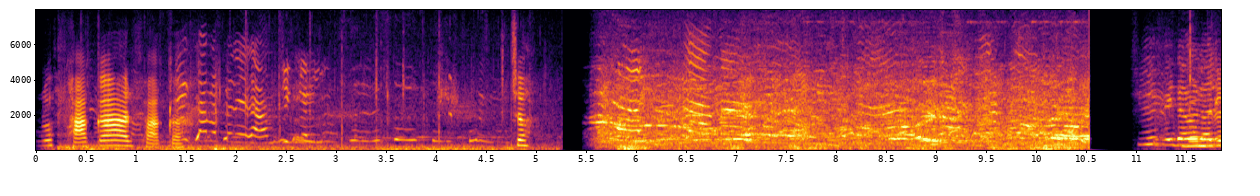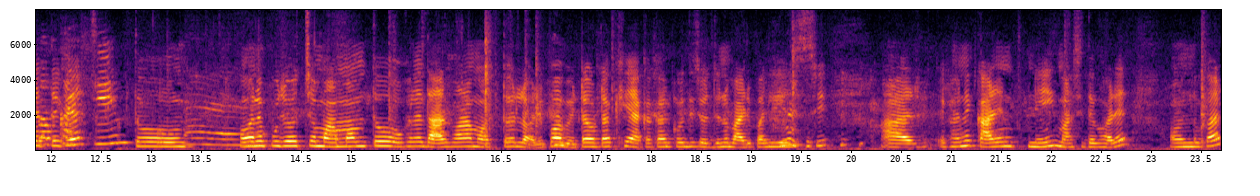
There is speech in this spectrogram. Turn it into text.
পুরো ফাঁকা আর ফাঁকা। চ। মন্দিরের থেকে তো ওখানে পুজো হচ্ছে মামাম তো ওখানে দাঁড় ভাড়া মত্ত ললিপপ এটা ওটা খেয়ে একাকার করে দিচ্ছে ওর জন্য বাড়ি পালিয়ে এসেছি। আর এখানে কারেন্ট নেই মাসিদের ঘরে অন্ধকার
